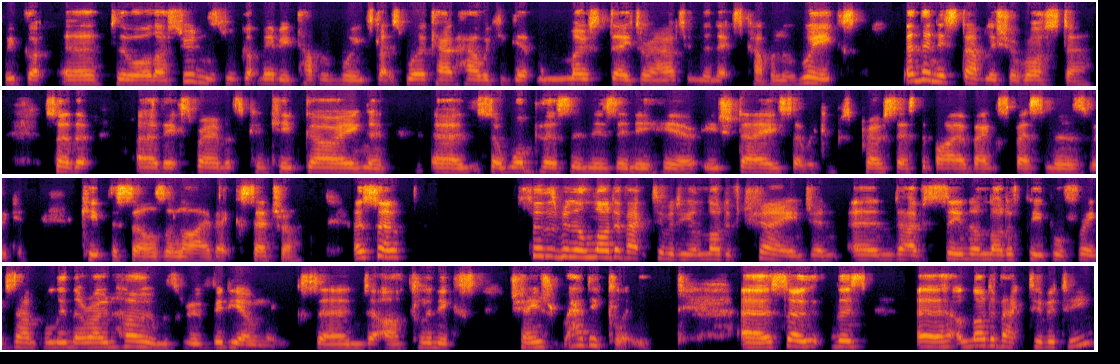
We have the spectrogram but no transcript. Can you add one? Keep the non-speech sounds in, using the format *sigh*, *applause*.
we've got uh, to all our students, we've got maybe a couple of weeks. Let's work out how we can get the most data out in the next couple of weeks, and then establish a roster so that uh, the experiments can keep going. And so one person is in here each day, so we can process the biobank specimens, we can keep the cells alive, etc. And so, so there's been a lot of activity, a lot of change, and and I've seen a lot of people, for example, in their own home through video links, and our clinics changed radically. Uh, so there's uh, a lot of activity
